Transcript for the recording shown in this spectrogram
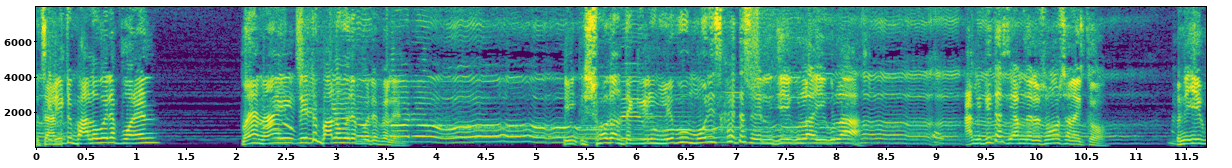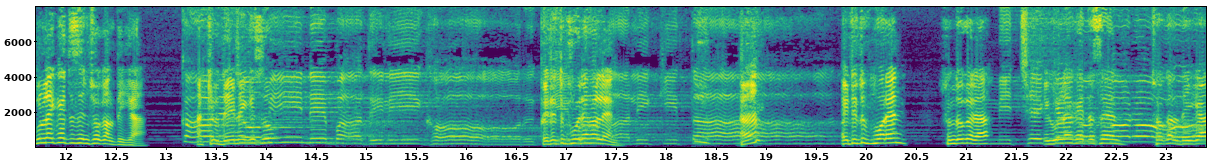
আচ্ছা, একটু ভালো করে পড়েন না না একটু ভালো করে পড়ে ফেলেন। সকাল থেকে লেবু মরিচ খাইতেছেন যে এগুলা এগুলা? আমি দিতেছি আপনার সমস্যা নাই তো। মানে এগুলাই খাইতেছেন সকাল থেকে? আর কেউ দেয় না কিছু? এটা একটু পরে ফেলেন। হ্যাঁ? এটা একটু সুন্দর করে। এগুলা খাইতেছেন সকাল থেকে?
